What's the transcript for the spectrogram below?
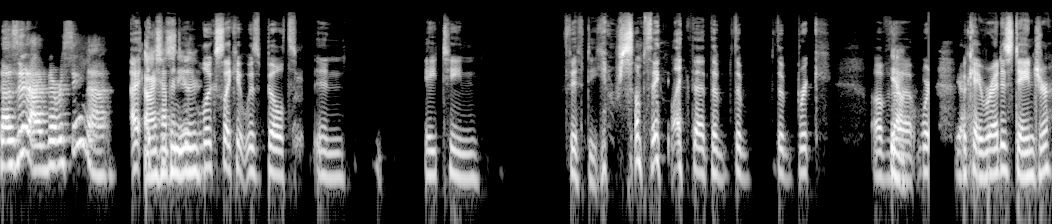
Does it? I've never seen that. I, it I just- haven't either. It looks like it was built in 1850 or something like that. The the the brick of the Yeah. where, Yeah. okay. Red is danger.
